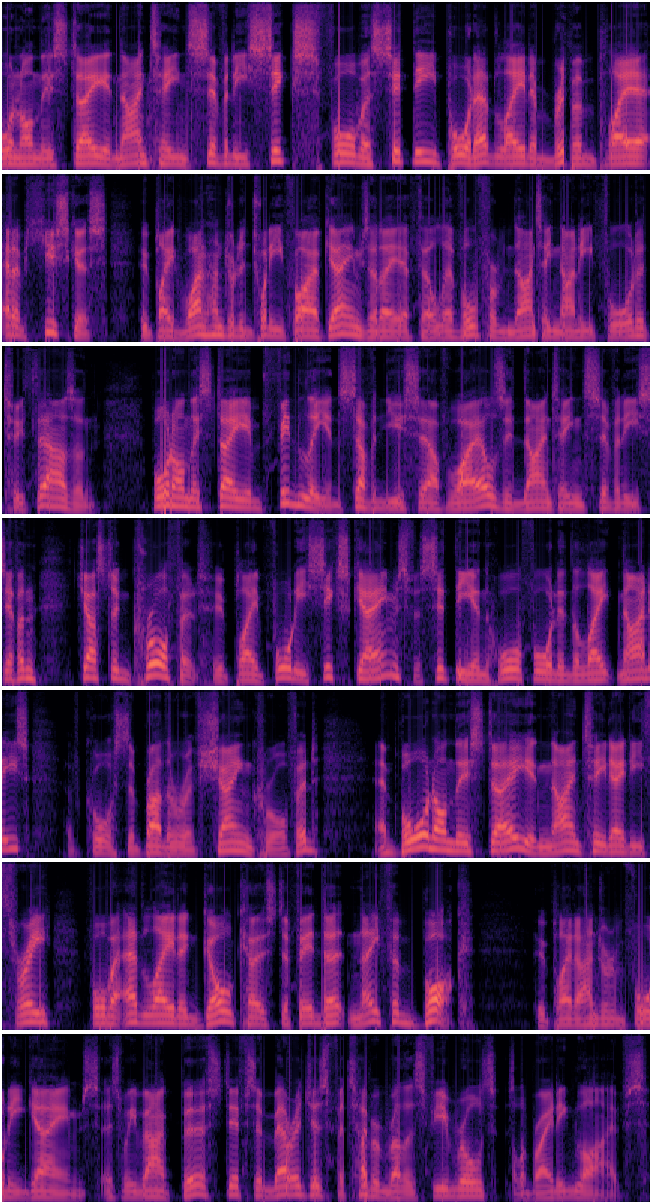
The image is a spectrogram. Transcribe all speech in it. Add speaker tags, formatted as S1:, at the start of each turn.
S1: Born on this day in 1976, former Sydney, Port Adelaide, and Brisbane player Adam Heuskes, who played 125 games at AFL level from 1994 to 2000. Born on this day in Finley in southern New South Wales in 1977, Justin Crawford, who played 46 games for Sydney and Hawthorn in the late 90s, of course, the brother of Shane Crawford. And born on this day in 1983, former Adelaide and Gold Coast defender Nathan Bock who played 140 games, as we mark births, deaths, and marriages for Tobin Brothers Funerals, celebrating lives.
